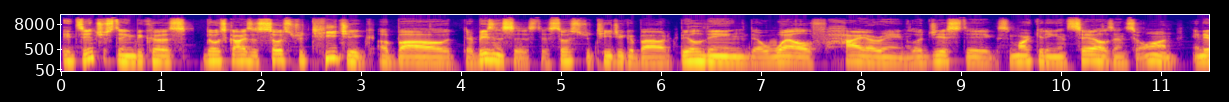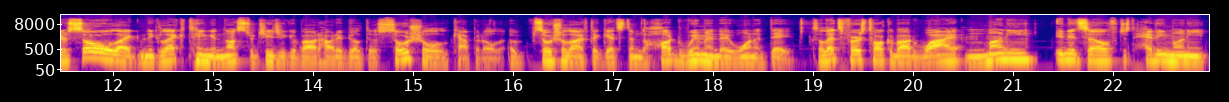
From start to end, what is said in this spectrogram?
it's interesting because those guys are so strategic about their businesses. They're so strategic about building their wealth, hiring, logistics, marketing and sales and so on. And they're so like neglecting and not strategic about how they build their social capital, a social life that gets them the hot women they want to date. So let's first talk about why money in itself, just having money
